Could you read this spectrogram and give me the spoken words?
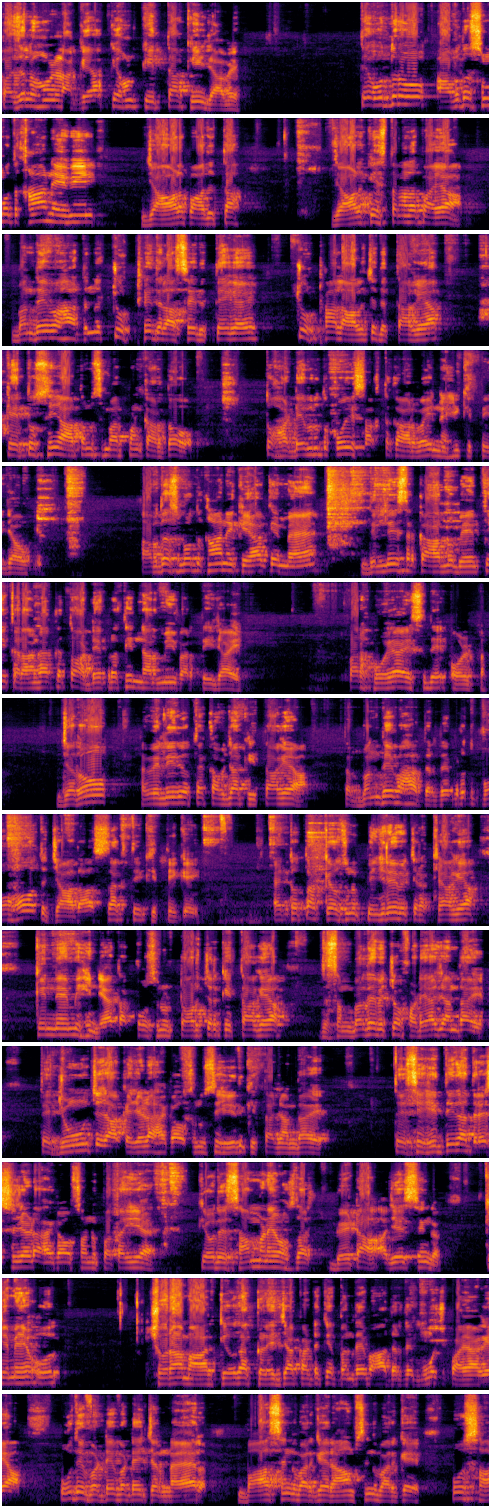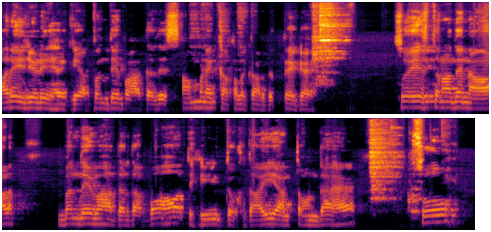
ਪਜ਼ਲ ਹੋਣ ਲੱਗ ਗਿਆ ਕਿ ਹੁਣ ਕੀਤਾ ਕੀ ਜਾਵੇ। ਤੇ ਉਧਰੋਂ ਆਬਦ ਸਮੁੱਦ ਖਾਨ ਨੇ ਵੀ ਜਾਲ ਪਾ ਦਿੱਤਾ। ਜਾਲ ਕਿਸ ਤਰ੍ਹਾਂ ਦਾ ਪਾਇਆ? ਬੰਦੇ ਬਹਾਦਰ ਨੂੰ ਝੂਠੇ ਦਿਲਾਸੇ ਦਿੱਤੇ ਗਏ, ਝੂਠਾ ਲਾਲਚ ਦਿੱਤਾ ਗਿਆ ਕਿ ਤੁਸੀਂ ਆਤਮ ਸਮਰਪਣ ਕਰ ਦਿਓ ਤੁਹਾਡੇ ਵਿਰੁੱਧ ਕੋਈ ਸਖਤ ਕਾਰਵਾਈ ਨਹੀਂ ਕੀਤੀ ਜਾਊਗੀ। ਅਬਦਸ ਸਮੁੱਦ ਖਾਨ ਨੇ ਕਿਹਾ ਕਿ ਮੈਂ ਦਿੱਲੀ ਸਰਕਾਰ ਨੂੰ ਬੇਨਤੀ ਕਰਾਂਗਾ ਕਿ ਤੁਹਾਡੇ ਪ੍ਰਤੀ ਨਰਮੀ ਵਰਤੀ ਜਾਏ। ਪਰ ਹੋਇਆ ਇਸ ਦੇ ਉਲਟ। ਜਦੋਂ ਹਵੇਲੀ ਦੇ ਉੱਤੇ ਕਬਜ਼ਾ ਕੀਤਾ ਗਿਆ, ਤਾਂ ਬੰਦੇ ਬਹਾਦਰ ਦੇ ਵਿਰੁੱਧ ਬਹੁਤ ਜ਼ਿਆਦਾ ਸਖਤੀ ਕੀਤੀ ਗਈ। ਇੱਥੋਂ ਤੱਕ ਕਿ ਉਸ ਨੂੰ ਪਿੰਜਰੇ ਵਿੱਚ ਰੱਖਿਆ ਗਿਆ। ਕਿੰਨੇ ਮਹੀਨਿਆਂ ਤੱਕ ਉਸ ਨੂੰ ਟੌਰਚਰ ਕੀਤਾ ਗਿਆ। ਦਸੰਬਰ ਦੇ ਵਿੱਚੋਂ ਫੜਿਆ ਜਾਂਦਾ ਹੈ ਤੇ ਜੂਨ ਚ ਜਾ ਕੇ ਜਿਹੜਾ ਹੈਗਾ ਉਸ ਨੂੰ ਸ਼ਹੀਦ ਕੀਤਾ ਜਾਂਦਾ ਹੈ ਤੇ ਸ਼ਹੀਦੀ ਦਾ ਦ੍ਰਿਸ਼ ਜਿਹੜਾ ਹੈਗਾ ਉਹ ਸਾਨੂੰ ਪਤਾ ਹੀ ਹੈ ਕਿ ਉਹਦੇ ਸਾਹਮਣੇ ਉਸ ਦਾ ਬੇਟਾ ਅਜੇ ਸਿੰਘ ਕਿਵੇਂ ਉਹ ਛੁਰਾ ਮਾਰ ਕੇ ਉਹਦਾ ਕਲੇਜਾ ਕੱਢ ਕੇ ਬੰਦੇ ਬਹਾਦਰ ਦੇ ਮੂੰਹ 'ਚ ਪਾਇਆ ਗਿਆ। ਉਹਦੇ ਵੱਡੇ ਵੱਡੇ ਜਰਨੈਲ ਬਾਜ ਸਿੰਘ ਵਰਗੇ, ਰਾਮ ਸਿੰਘ ਵਰਗੇ, ਉਹ ਸਾਰੇ ਜਿਹੜੇ ਹੈਗੇ ਆ ਬੰਦੇ ਬਹਾਦਰ ਦੇ ਸਾਹਮਣੇ ਕਤਲ ਕਰ ਦਿੱਤੇ ਗਏ। ਸੋ ਇਸ ਤਰ੍ਹਾਂ ਦੇ ਨਾਲ ਬੰਦੇ ਬਹਾਦਰ ਦਾ ਬਹੁਤ ਹੀ ਦੁਖਦਾਈ ਅੰਤ ਹੁੰਦਾ ਹੈ। ਸੋ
